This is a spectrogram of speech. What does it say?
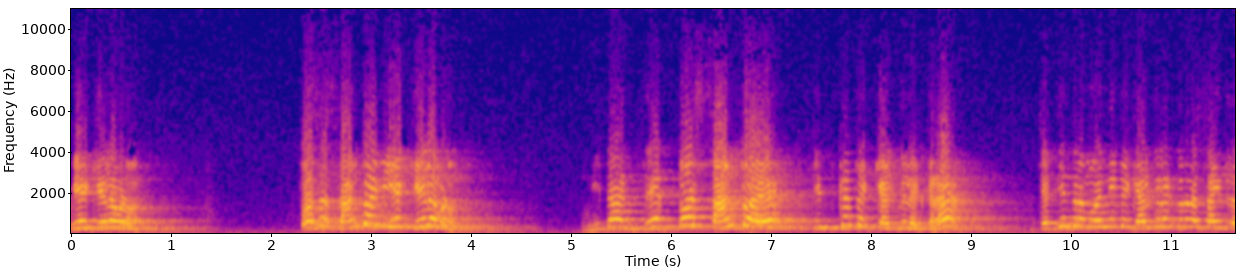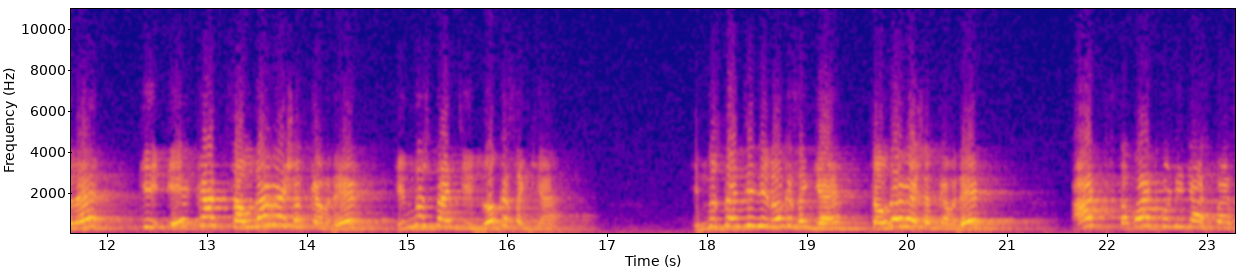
मी हे केलं म्हणून. तो असं सांगतोय मी हे केलं म्हणून. निदान जे तो सांगतोय तितकं ते कॅल्क्युलेट करा. जतींद्र मोहननी ते कॅल्क्युलेट करून सांगितलेलं आहे की एका चौदाव्या शतकामध्ये हिंदुस्थानची लोकसंख्या हिंदुस्थानची जी लोकसंख्या आहे चौदाव्या शतकामध्ये आठ सव्वा आठ कोटीच्या आसपास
